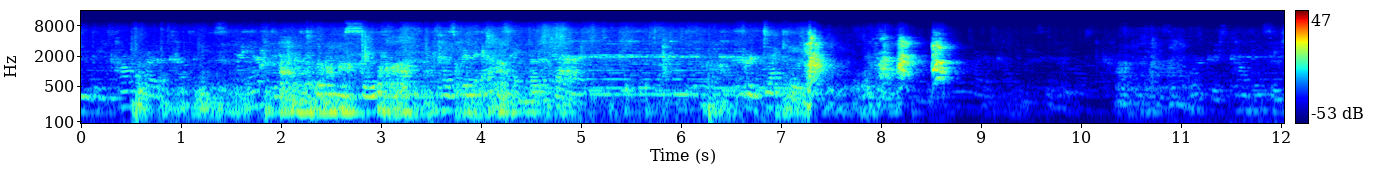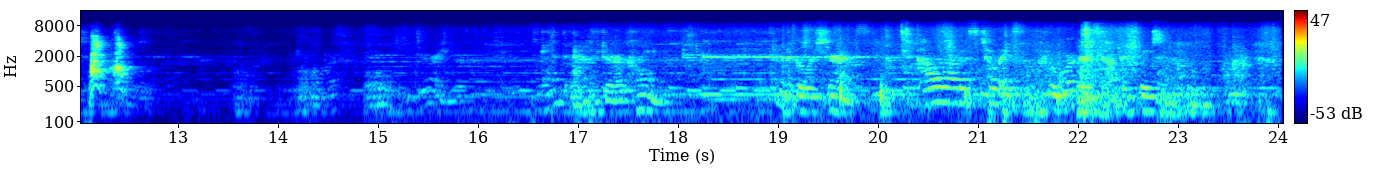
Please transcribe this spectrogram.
you in Colorado companies and employee safety has been acting but that For decades, and after a claim. Assurance, Colorado's choice for workers' compensation.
